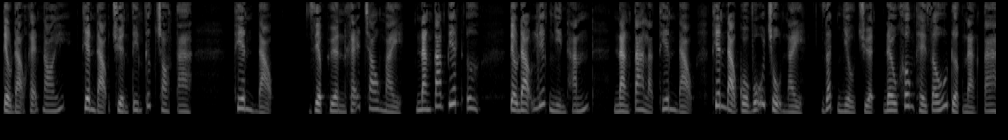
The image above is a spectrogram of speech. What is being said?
Tiểu đạo khẽ nói, thiên đạo truyền tin tức cho ta. Thiên đạo. Diệp Huyền khẽ trao mày, nàng ta biết ư. Tiểu đạo liếc nhìn hắn, nàng ta là thiên đạo, thiên đạo của vũ trụ này. Rất nhiều chuyện đều không thể giấu được nàng ta,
